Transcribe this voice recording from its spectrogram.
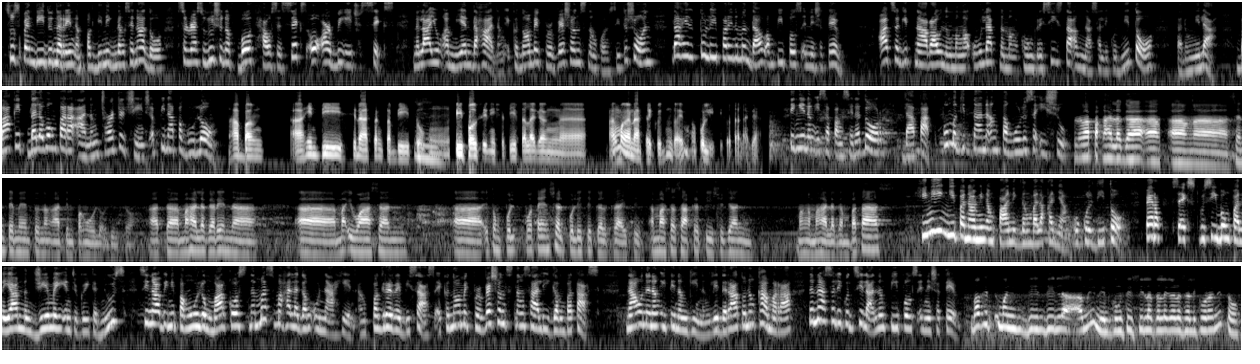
Suspendido na rin ang pagdinig ng Senado sa resolution of both Houses 6 o RBH 6 na layong amyendahan ang economic provisions ng konstitusyon dahil tuloy pa rin naman daw ang People's Initiative. At sa gitna raw ng mga ulat ng mga kongresista ang nasa likod nito, tanong nila, bakit dalawang paraan ng charter change ang pinapagulong? habang ah, hindi sinasangtabi itong People's Initiative talagang ah, ang mga nasa likod nito ay mga politiko talaga. Tingin ng isa pang senador, dapat pumagitna na ang Pangulo sa issue. Napakahalaga ang, ang ah, sentimento ng ating Pangulo dito. At ah, mahalaga rin na ah, maiwasan ah, itong pol- potential political crisis. Ang masasakripisyo dyan, mga mahalagang batas, Hinihingi pa namin ang panig ng Malacanang ukol dito. Pero sa eksklusibong panayam ng GMA Integrated News, sinabi ni Pangulong Marcos na mas mahalagang unahin ang pagre-rebisa sa economic provisions ng saligang batas. Nauna nang itinanggi ng liderato ng Kamara na nasa likod sila ng People's Initiative. Bakit naman di, di nila aminin kung sila talaga nasa likuran nito?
